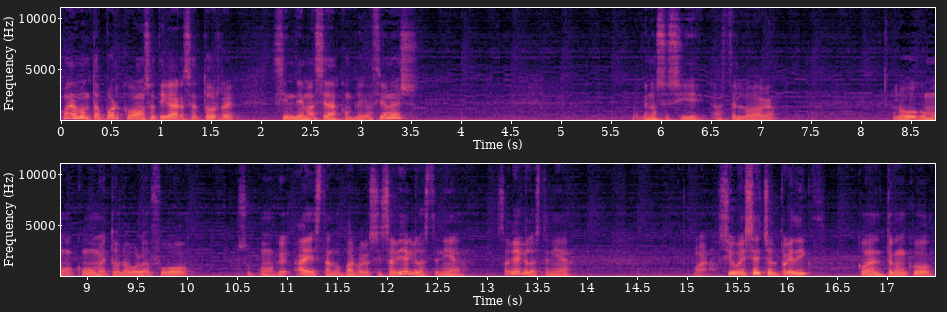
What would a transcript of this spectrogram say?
Con el montapuerco vamos a tirar esa torre sin demasiadas complicaciones. Lo que no sé si hacerlo ahora. Luego, ¿cómo, meto la bola de fuego? Supongo que... Ahí están los bárbaros. Sí, sabía que los tenía. Sabía que los tenía. Bueno, si hubiese hecho el predict con el tronco...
